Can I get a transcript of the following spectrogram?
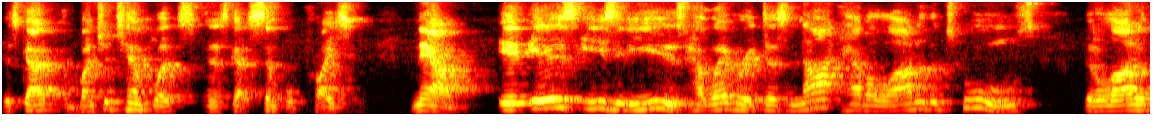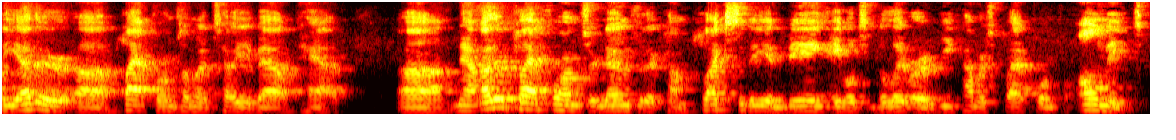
It's got a bunch of templates and it's got simple pricing. Now, it is easy to use. However, it does not have a lot of the tools that a lot of the other uh, platforms I'm going to tell you about have. Uh, now, other platforms are known for their complexity and being able to deliver an e-commerce platform for all needs.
